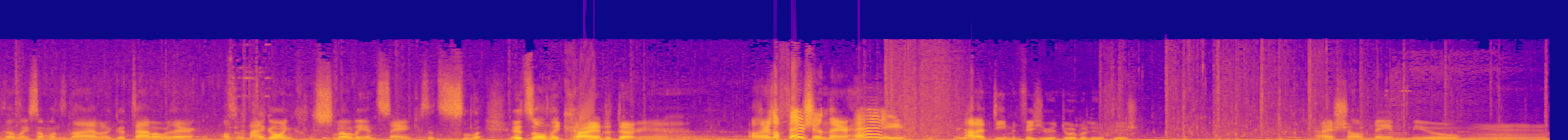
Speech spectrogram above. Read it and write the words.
it sounds like someone's not having a good time over there. Also, am I going slowly insane? Because it's sl it's only kind of dark. Yeah. Oh, there's a fish in there. Hey, you're not a demon fish. You're a adorable little fish. I shall name you. Mm,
